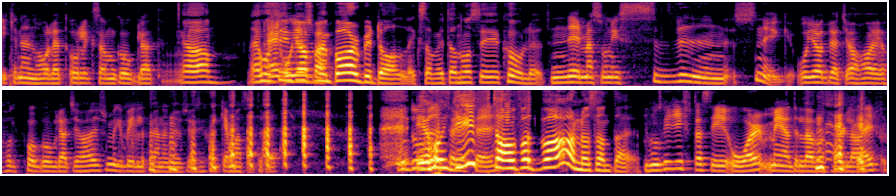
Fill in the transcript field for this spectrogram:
i kaninhålet och liksom googlat. Ja, nej, hon ser inte jag ut som bara- en Barbie doll liksom, utan hon ser ju cool ut. Nej men alltså hon är svinsnygg. Och jag vet jag har ju hållit på och googlat. Jag har ju så mycket bilder på henne nu så jag ska skicka massa till dig. Är hon gift? sig- Har hon fått barn och sånt där? Hon ska gifta sig i år med Love of Her Life.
